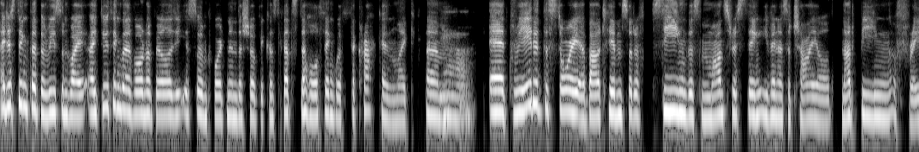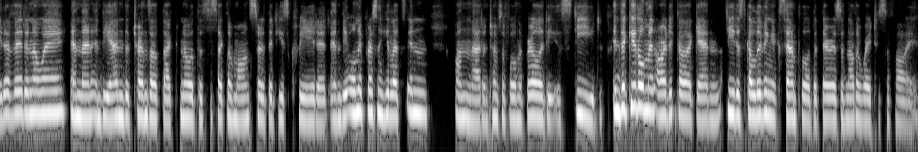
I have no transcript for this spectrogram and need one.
I just think that the reason why I do think that vulnerability is so important in the show because that's the whole thing with the Kraken. Like, um, Yeah. Ed created the story about him sort of seeing this monstrous thing even as a child, not being afraid of it in a way. And then in the end, it turns out like, no, this is like the monster that he's created. And the only person he lets in on that in terms of vulnerability is Stede. In the Gittleman article again, Stede is a living example that there is another way to survive.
